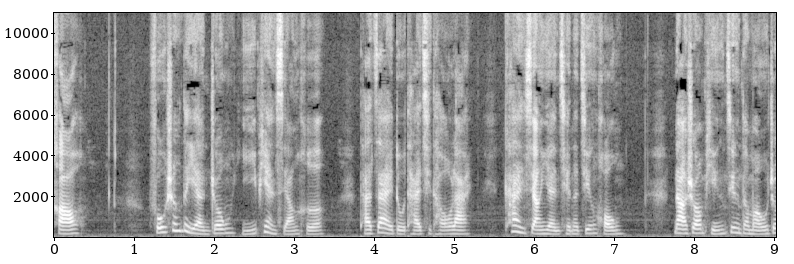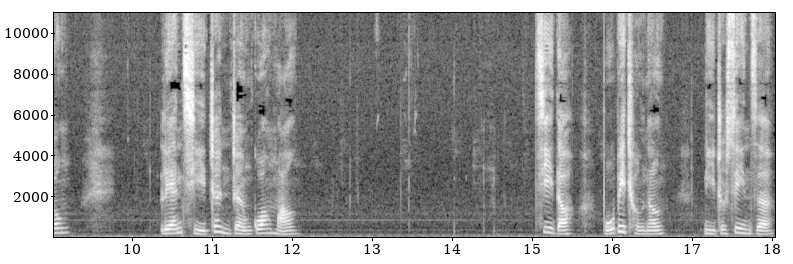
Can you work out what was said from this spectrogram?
好，浮生的眼中一片祥和。他再度抬起头来，看向眼前的惊鸿，那双平静的眸中，连起阵阵光芒。记得不必逞能，你这性子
